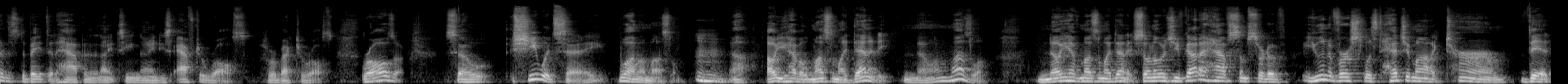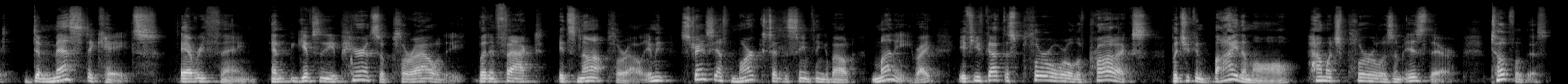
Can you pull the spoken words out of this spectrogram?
of this debate that happened in the 1990s after Rawls. So we're back to Rawls. Rawls so she would say, Well, I'm a Muslim. Mm-hmm. Uh, oh, you have a Muslim identity? No, I'm a Muslim. No, you have a Muslim identity. So, in other words, you've got to have some sort of universalist hegemonic term that domesticates everything and gives the appearance of plurality. But in fact, it's not plurality. I mean, strangely enough, Marx said the same thing about money, right? If you've got this plural world of products, but you can buy them all, how much pluralism is there? Tocqueville this,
